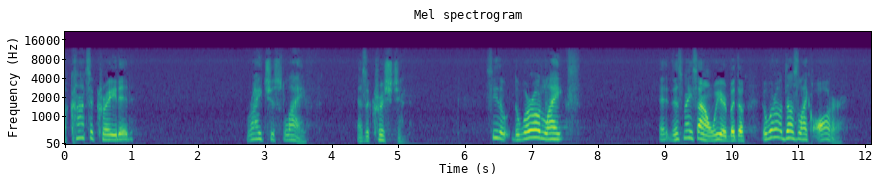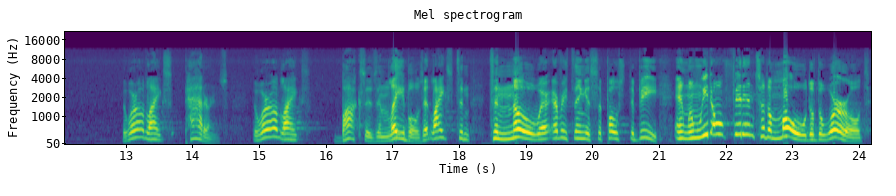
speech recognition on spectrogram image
a consecrated, righteous life as a Christian. See, the, the world likes eh, this may sound weird, but the, the world does like order. The world likes patterns. The world likes boxes and labels. It likes to, to know where everything is supposed to be. And when we don't fit into the mold of the world,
